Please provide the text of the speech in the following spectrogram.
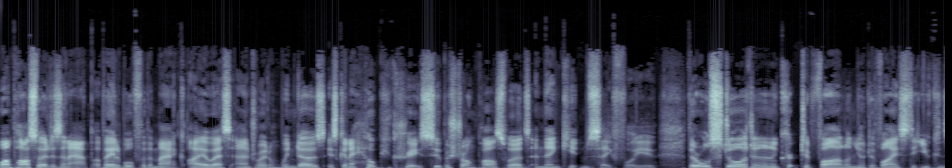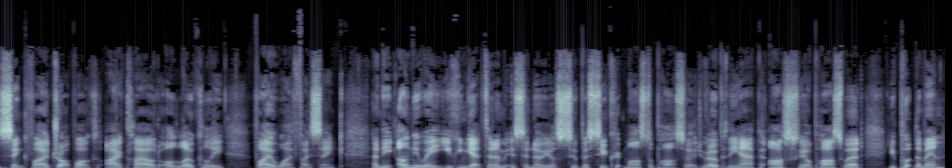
1Password is an app available for the Mac, iOS, Android, and Windows. It's going to help you create super strong passwords and then keep them safe for you. They're all stored in an encrypted file on your device that you can sync via Dropbox, iCloud, or locally via Wi Fi sync. And the only way you can get to them is to know your super secret master password. You open the app, it asks for your password, you put them in,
